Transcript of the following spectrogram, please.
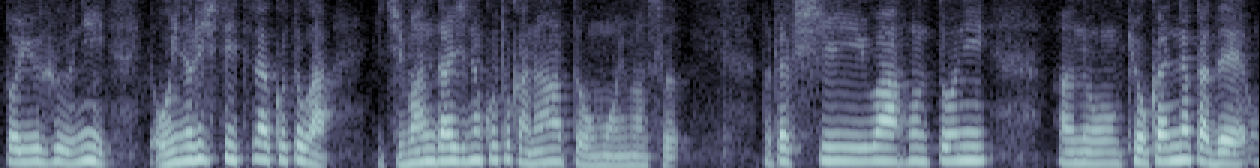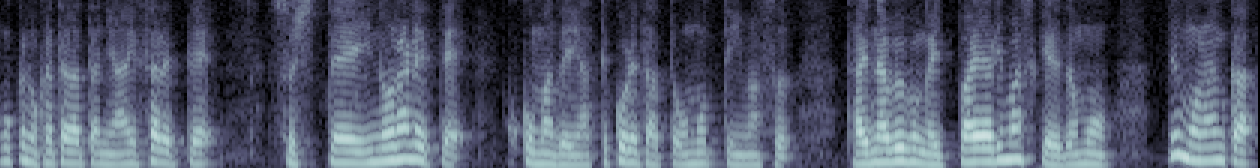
というふうにお祈りしていただくことが一番大事なことかなと思います。私は本当にあの教会の中で多くの方々に愛されてそして祈られてここまでやってこれたと思っています。足りない部分がいっぱいありますけれどもでもなんか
